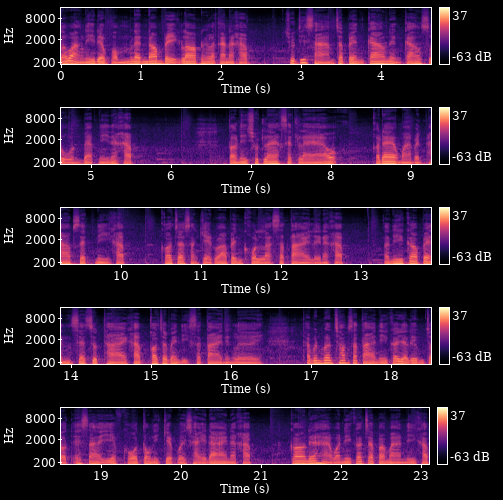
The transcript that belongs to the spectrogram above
ระหว่างนี้เดี๋ยวผม random ไปอีกรอบหนึ่งแล้วกันนะครับ ชุดที่ 3 จะเป็น 9190 แบบนี้นะครับ ตอนนี้ชุดแรกเสร็จแล้ว ก็ได้ออกมาเป็นภาพเซตนี้ครับ ก็จะสังเกตว่าเป็นคนละสไตล์เลยนะครับตอนนี้ก็เป็นเซตสุดท้ายครับ ก็จะเป็นอีกสไตล์หนึ่งเลย ถ้าเพื่อนๆชอบสไตล์นี้ก็อย่าลืมจด SIF code ตรงนี้เก็บไว้ใช้ได้นะครับ ก็เนื้อหาวันนี้ก็จะประมาณนี้ครับ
